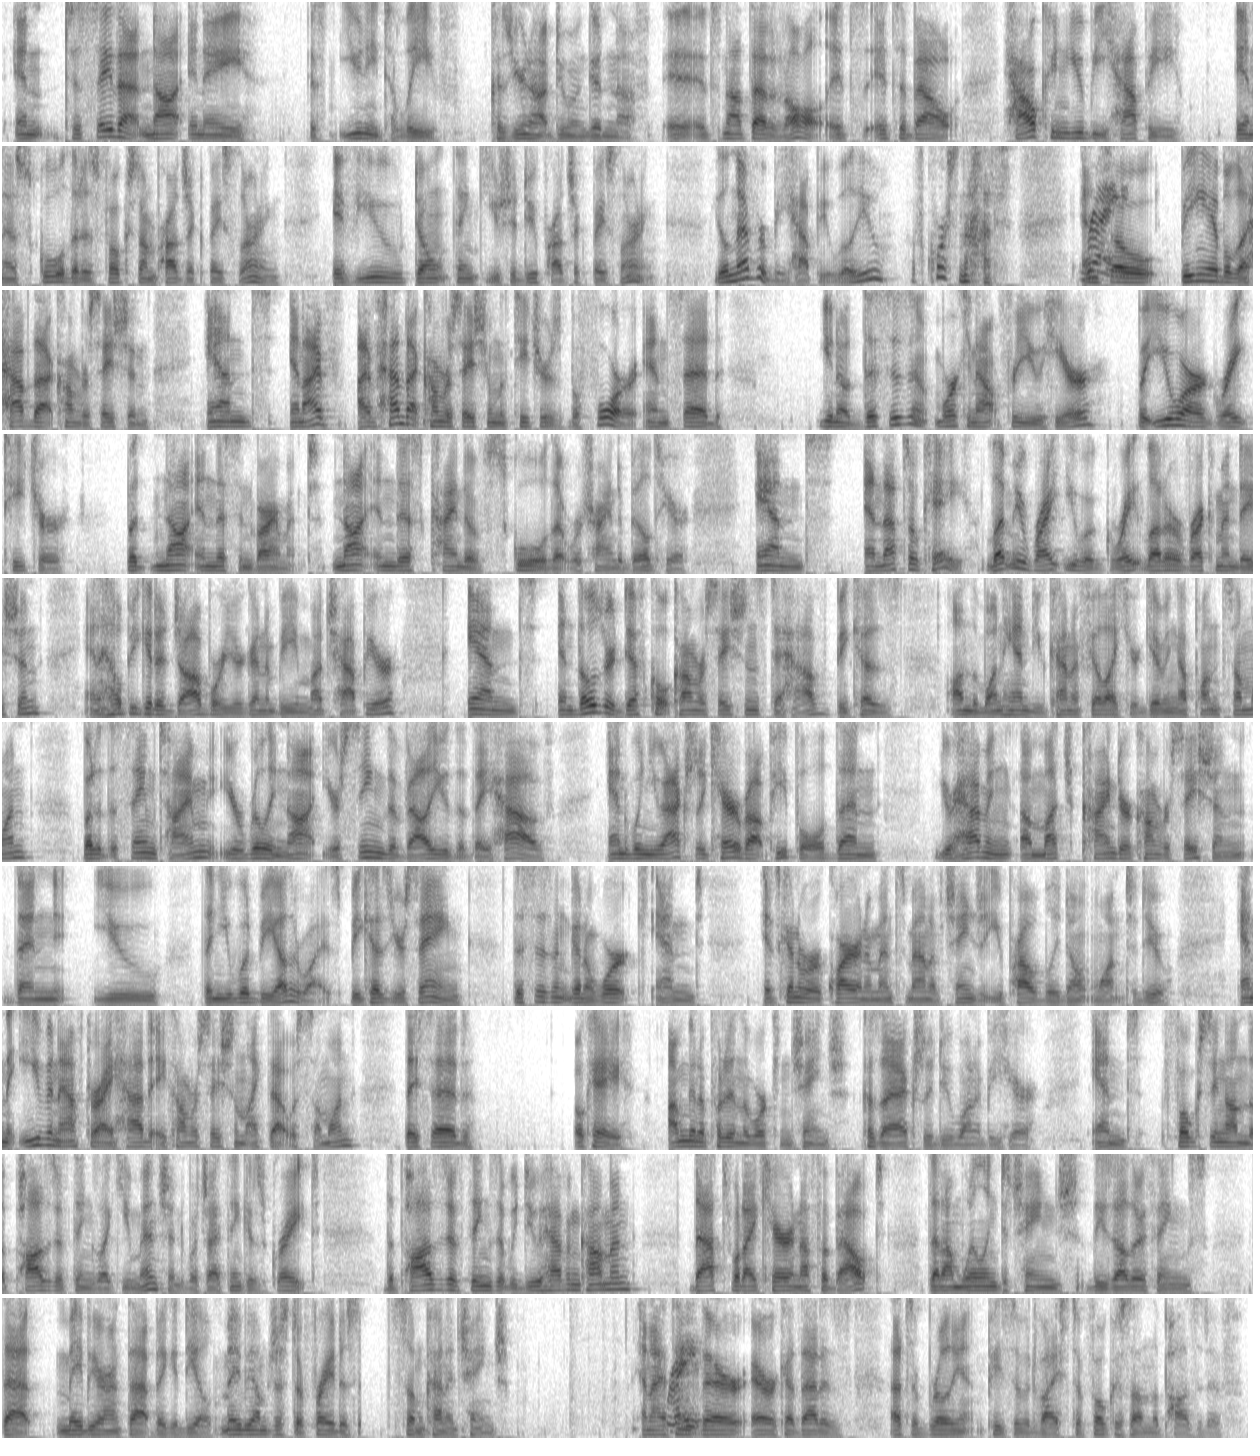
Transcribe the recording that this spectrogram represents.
and to say that not in a you need to leave because you're not doing good enough. It's not that at all. It's it's about how can you be happy in a school that is focused on project-based learning if you don't think you should do project-based learning. You'll never be happy, will you? Of course not. And right. so being able to have that conversation and and I've I've had that conversation with teachers before and said, you know, this isn't working out for you here, but you are a great teacher but not in this environment, not in this kind of school that we're trying to build here. And and that's okay. Let me write you a great letter of recommendation and help you get a job where you're going to be much happier. And and those are difficult conversations to have because on the one hand you kind of feel like you're giving up on someone, but at the same time you're really not. You're seeing the value that they have. And when you actually care about people, then you're having a much kinder conversation than you than you would be otherwise because you're saying this isn't going to work and it's going to require an immense amount of change that you probably don't want to do. And even after I had a conversation like that with someone, they said, "Okay, I'm going to put in the work and change because I actually do want to be here." And focusing on the positive things like you mentioned, which I think is great. The positive things that we do have in common, that's what I care enough about that I'm willing to change these other things that maybe aren't that big a deal. Maybe I'm just afraid of some kind of change. And I right. think there, Erika, that is that's a brilliant piece of advice to focus on the positive.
